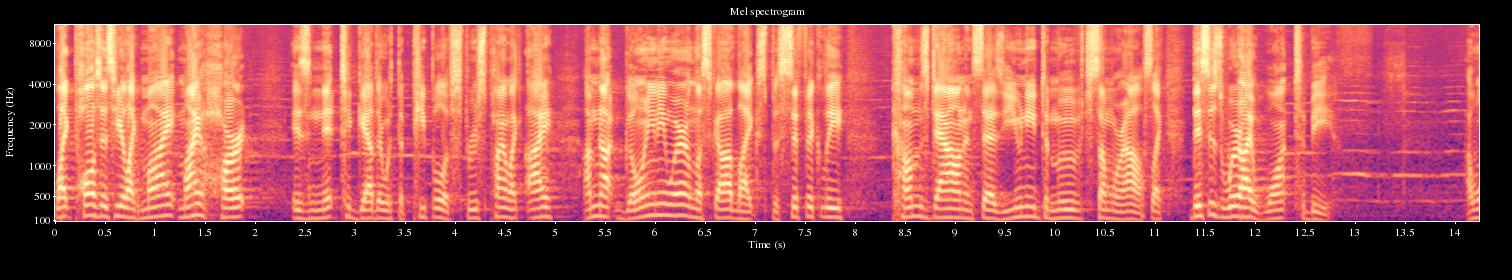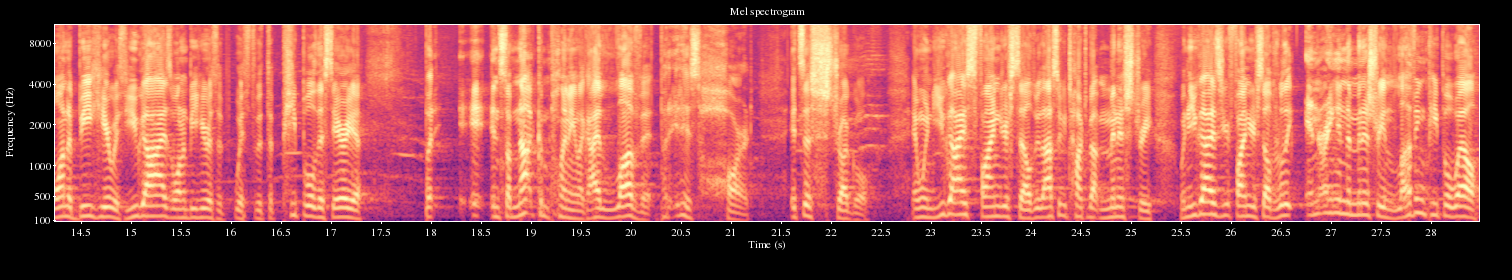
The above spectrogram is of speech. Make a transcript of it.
Like Paul says here, like my my heart is knit together with the people of Spruce Pine. Like I, I'm not going anywhere unless God like specifically comes down and says you need to move to somewhere else. Like this is where I want to be. I want to be here with you guys. I want to be here with, with, with the people of this area. It, and so I'm not complaining. Like I love it, but it is hard. It's a struggle. And when you guys find yourselves, last week we talked about ministry, when you guys find yourselves really entering into ministry and loving people well,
